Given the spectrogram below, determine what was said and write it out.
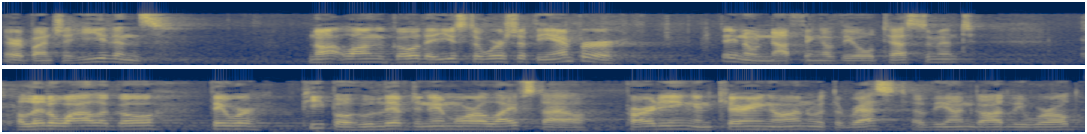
They're a bunch of heathens. Not long ago, they used to worship the emperor. They know nothing of the Old Testament. A little while ago, they were people who lived an immoral lifestyle, partying and carrying on with the rest of the ungodly world.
